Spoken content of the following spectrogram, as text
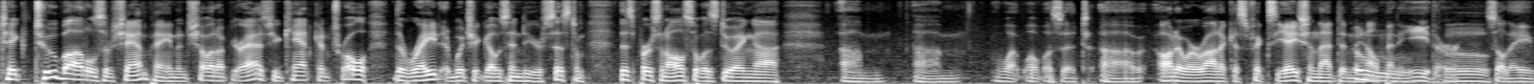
take two bottles of champagne and shove it up your ass, you can't control the rate at which it goes into your system. This person also was doing. Uh, um, um, what what was it? Uh, autoerotic asphyxiation. That didn't help any either. Ooh. So they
